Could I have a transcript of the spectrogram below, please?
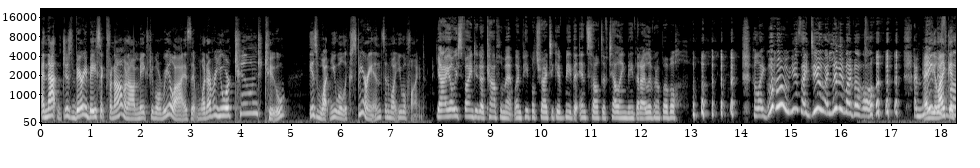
And that just very basic phenomenon makes people realize that whatever you're tuned to is what you will experience and what you will find. Yeah, I always find it a compliment when people try to give me the insult of telling me that I live in a bubble. I'm like, woohoo! Yes, I do. I live in my bubble. I made and you like bubble.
